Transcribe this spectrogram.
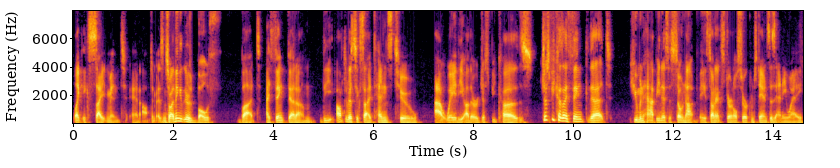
like excitement and optimism. So I think there's both but I think that um, the optimistic side tends to outweigh the other just because just because I think that human happiness is so not based on external circumstances anyway.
